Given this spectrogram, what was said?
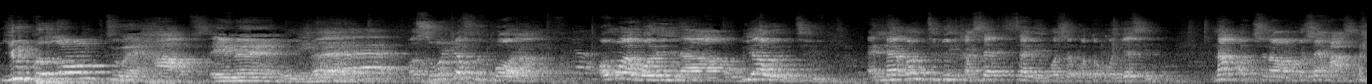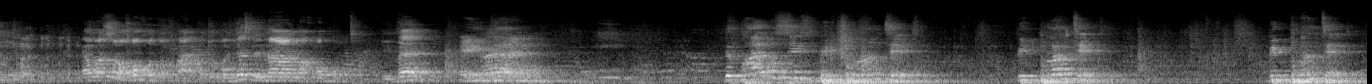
You belong to a house. Amen. Amen. ɔsɛ wohwɛ football a ɔmo a bɔ no nyinaa obiara wɔ ne team ɛnɛ ɔntumi nka sɛ sɛde ɔhyɛ kɔtɔkɔ jersey na ɔkyena wakɔhyɛ house ɛwɔ sɛ ɔbɔ kɔtɔkɔ a kɔtɔkɔ jersey naa na ɔbɔ amen Amen. The Bible says, Be planted. Be planted. Be planted.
